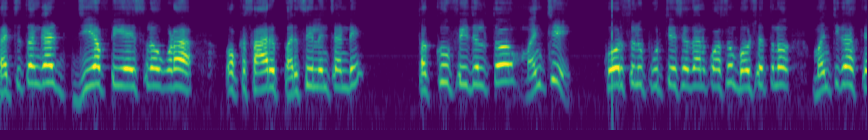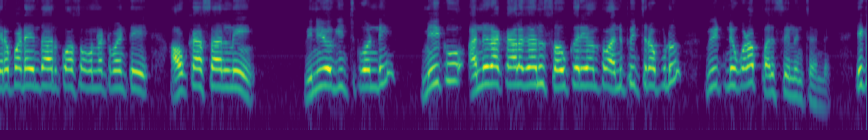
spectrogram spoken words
ఖచ్చితంగా జిఎఫ్టిఐస్లో కూడా ఒకసారి పరిశీలించండి. తక్కువ ఫీజులతో మంచి కోర్సులు పూర్తి చేసేదానికోసం భవిష్యత్తులో మంచిగా స్థిరపడే దానికోసం ఉన్నటువంటి అవకాశాలని వినియోగించుకోండి. మీకు అన్ని రకాలుగాను సౌకర్యంతో అనిపించినప్పుడు వీటిని కూడా పరిశీలించండి. ఇక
